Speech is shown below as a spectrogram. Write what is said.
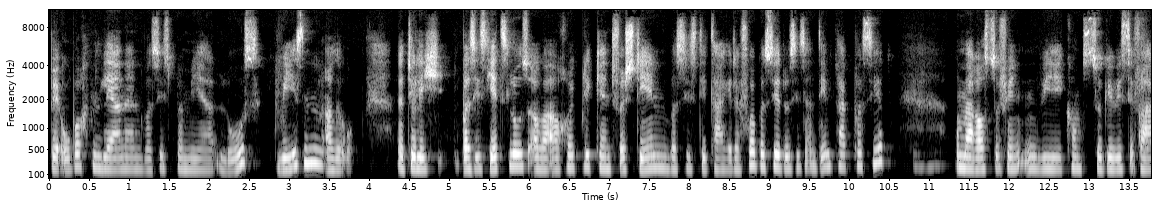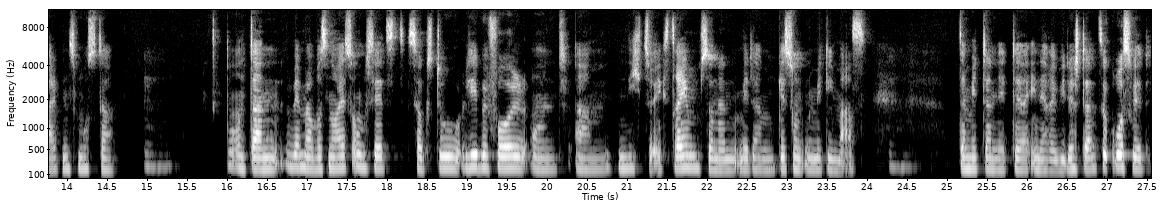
beobachten lernen, was ist bei mir los gewesen, also natürlich, was ist jetzt los, aber auch rückblickend verstehen, was ist die Tage davor passiert, was ist an dem Tag passiert um herauszufinden, wie kommt es zu gewissen Verhaltensmuster. Mhm. Und dann, wenn man was Neues umsetzt, sagst du liebevoll und ähm, nicht so extrem, sondern mit einem gesunden Mittelmaß. Mhm damit dann nicht der innere Widerstand so groß wird.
